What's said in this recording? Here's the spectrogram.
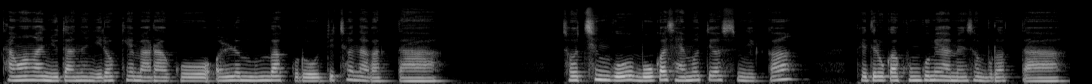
당황한 유다는 이렇게 말하고 얼른 문 밖으로 뛰쳐나갔다. 저 친구 뭐가 잘못되었습니까? 베드로가 궁금해하면서 물었다.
